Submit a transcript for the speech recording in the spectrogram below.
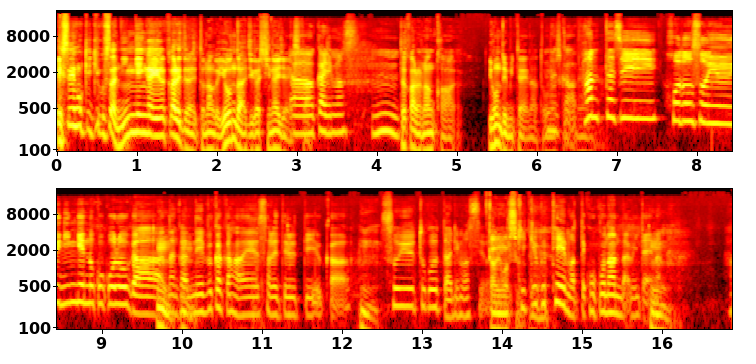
SF も結局さ人間が描かれてないとなんか読んだ味がしないじゃないですか。わかります。うん。だからなんか読んでみたいなと思うんなんですけどね。かファンタジーほどそういう人間の心がうんなんか根深く反映されてるっていうか、うん。そういうところってありますよね。ありますよね。結局テーマってここなんだみたいな、うん。あ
